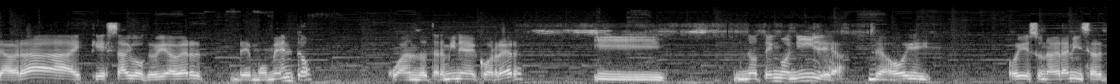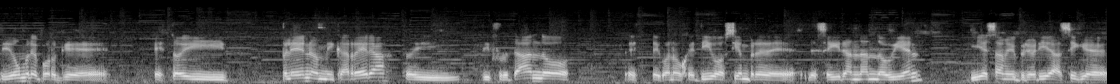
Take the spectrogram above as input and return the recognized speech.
la verdad es que es algo que voy a ver de momento cuando termine de correr y no tengo ni idea. O sea, hoy, hoy es una gran incertidumbre porque estoy pleno en mi carrera, estoy disfrutando este, con objetivo siempre de, de seguir andando bien y esa es mi prioridad. Así que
